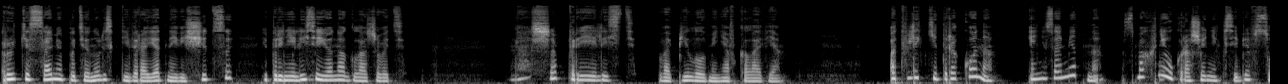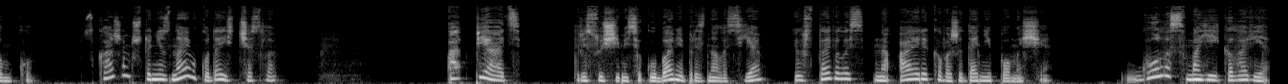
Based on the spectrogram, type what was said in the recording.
Руки сами потянулись к невероятной вещице и принялись ее наглаживать. «Наша прелесть!» — вопила у меня в голове. «Отвлеки дракона и незаметно смахни украшение к себе в сумку. Скажем, что не знаем, куда исчезла». «Опять!» — трясущимися губами призналась я и уставилась на Айрика в ожидании помощи. «Голос в моей голове!»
